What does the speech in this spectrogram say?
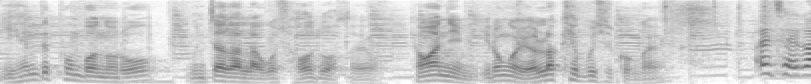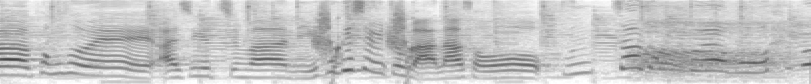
이 핸드폰 번호로 문자 달라고 적어두었어요. 경아님, 이런 거 연락해 보실 건가요? 아니 제가 평소에 아시겠지만 이 호기심이 좀 많아서 문자 정도야 뭐 해볼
